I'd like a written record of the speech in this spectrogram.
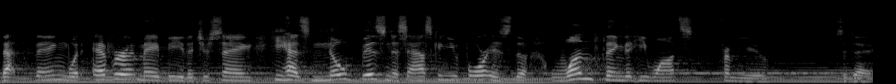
That thing, whatever it may be that you're saying He has no business asking you for, is the one thing that He wants from you today.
